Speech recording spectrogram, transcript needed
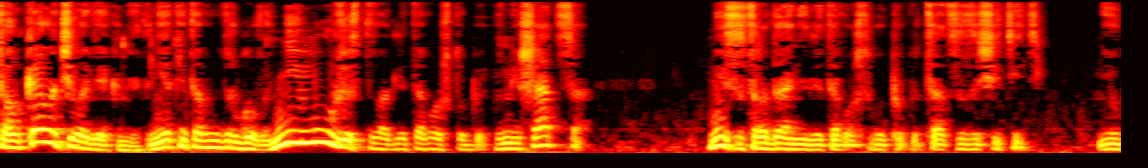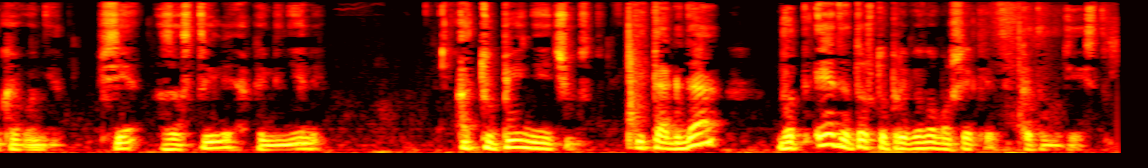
толкало человека на это. Нет ни того, ни другого. Ни мужества для того, чтобы вмешаться, ни сострадания для того, чтобы попытаться защитить. Ни у кого нет. Все застыли, окаменели, отупение чувств. И тогда вот это то, что привело Моше к, этому действию.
